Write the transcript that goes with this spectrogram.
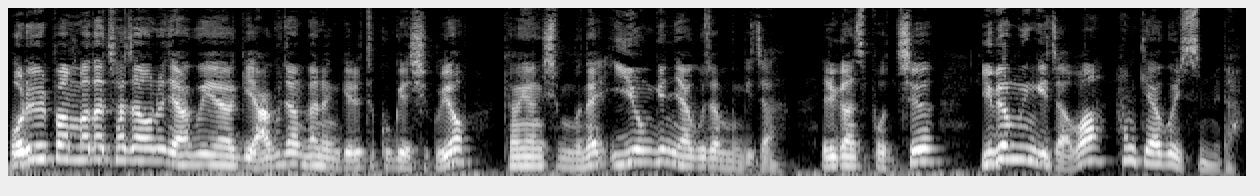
월요일 밤마다 찾아오는 야구 이야기 야구장 가는 길 듣고 계시고요. 경향신문의 이용균 야구 전문 기자, 일간스포츠 유병민 기자와 함께하고 있습니다.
